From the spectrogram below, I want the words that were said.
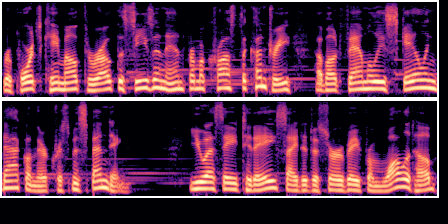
Reports came out throughout the season and from across the country about families scaling back on their Christmas spending. USA Today cited a survey from WalletHub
